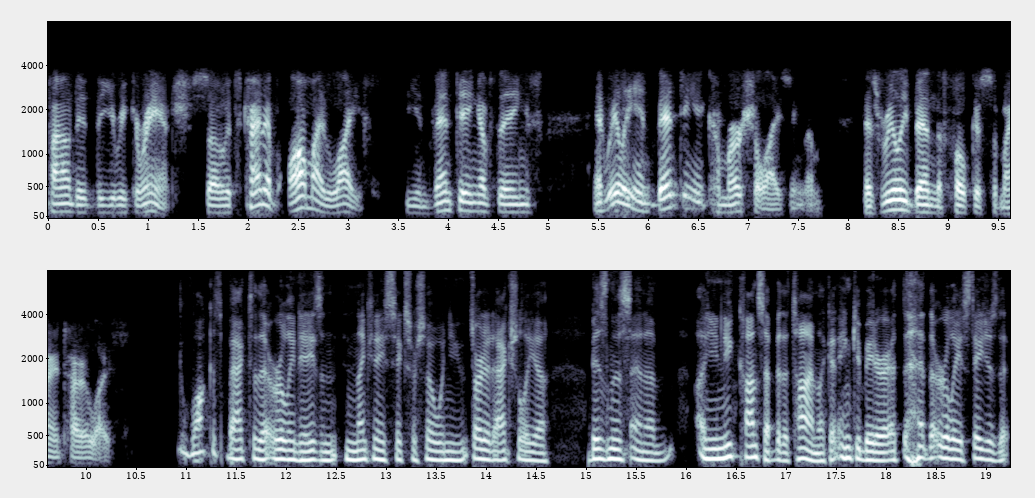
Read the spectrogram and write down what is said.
founded the Eureka Ranch. So it's kind of all my life, the inventing of things, and really inventing and commercializing them has really been the focus of my entire life. Walk us back to the early days in, in 1986 or so when you started actually a business and a, a unique concept at the time, like an incubator at the, at the earliest stages that,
